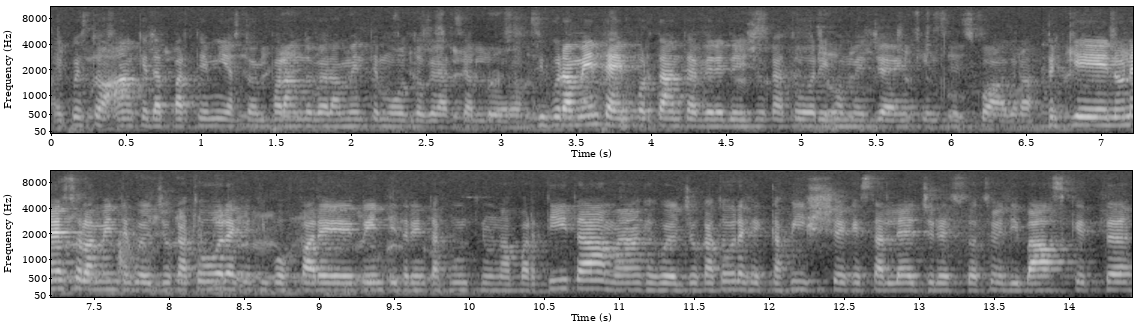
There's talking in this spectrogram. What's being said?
E questo anche da parte mia sto imparando veramente molto grazie a loro. Sicuramente è importante avere dei giocatori come Jenkins in squadra, perché non è solamente quel giocatore che ti può fare 20-30 punti in una partita, ma è anche quel giocatore che capisce, che sa leggere le situazioni di basket,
